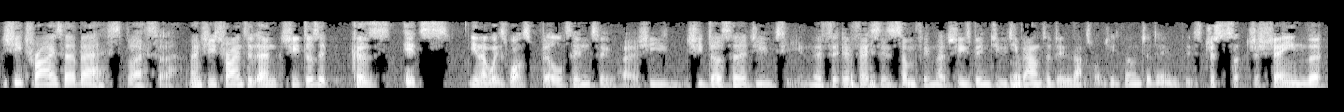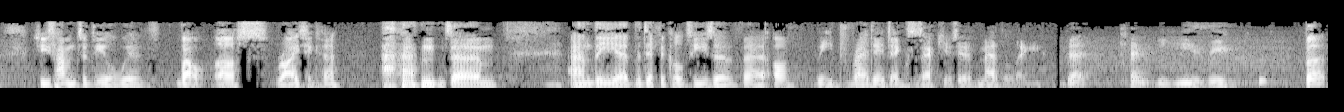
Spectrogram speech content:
she tries her best, bless her, and she's trying to, and she does it because it's you know it's what's built into her. She she does her duty, and if if this is something that she's been duty bound to do, that's what she's going to do. It's just such a shame that she's having to deal with well us writing her, and um, and the uh, the difficulties of uh, of the dreaded executive meddling. That can't be easy. But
